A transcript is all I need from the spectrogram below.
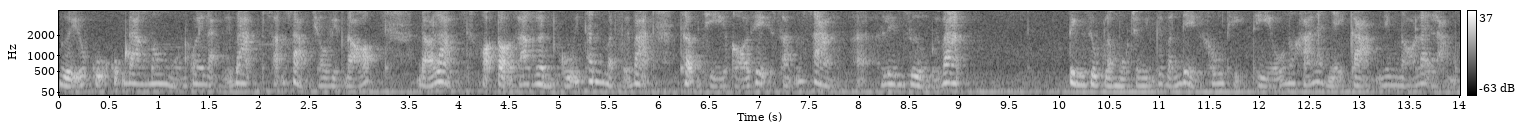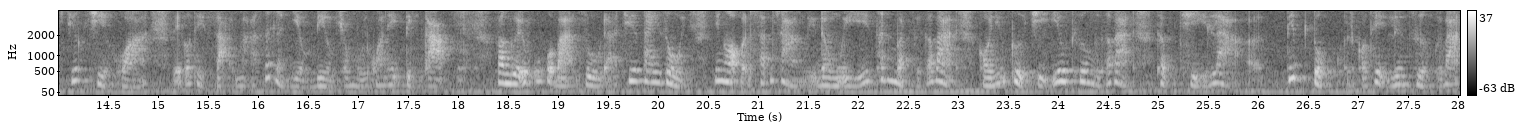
người yêu cũ cũng đang mong muốn quay lại với bạn sẵn sàng cho việc đó. Đó là họ tỏ ra gần gũi thân mật với bạn thậm chí có thể sẵn sàng à, lên giường với bạn tình dục là một trong những cái vấn đề không thể thiếu, nó khá là nhạy cảm, nhưng nó lại là một chiếc chìa khóa để có thể giải mã rất là nhiều điều trong mối quan hệ tình cảm. Và người yêu cũ của bạn dù đã chia tay rồi, nhưng họ vẫn sẵn sàng để đồng ý, thân mật với các bạn, có những cử chỉ yêu thương với các bạn, thậm chí là ờ, tiếp tục có thể lên giường với bạn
